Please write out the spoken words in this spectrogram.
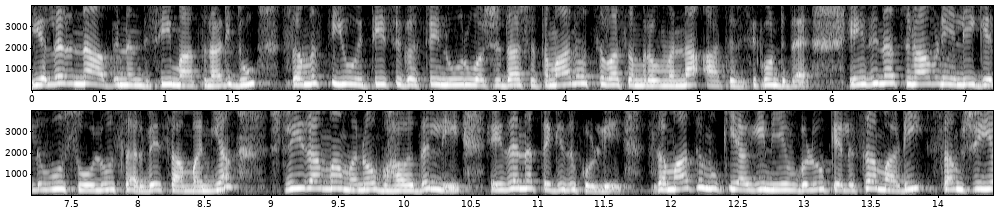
ಎಲ್ಲರನ್ನ ಅಭಿನಂದಿಸಿ ಮಾತನಾಡಿದ್ದು ಸಂಸ್ಥೆಯು ಇತ್ತೀಚೆಗಷ್ಟೇ ನೂರು ವರ್ಷದ ಶತಮಾನೋತ್ಸವ ಸಂಭ್ರಮವನ್ನ ಆಚರಿಸಿಕೊಂಡಿದೆ. ಈ ದಿನ ಚುನಾವಣೆಯಲ್ಲಿ ಗೆಲುವು, ಸೋಲು, ಸರ್ವೆ ಸಾಮಾನ್ಯ. ಶ್ರೀರಾಮ ಮನೋಭಾವದಲ್ಲಿ ಇದನ್ನ ತೆಗೆದುಕೊಳ್ಳಿ. ಸಮಾಜಮುಖಿಯಾಗಿ ನೀವುಗಳು ಕೆಲಸ ಮಾಡಿ, ಸಂಶಯ,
